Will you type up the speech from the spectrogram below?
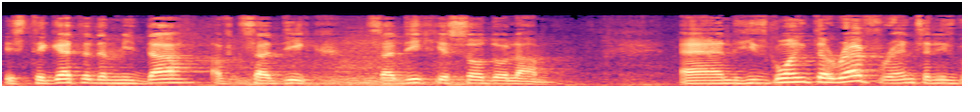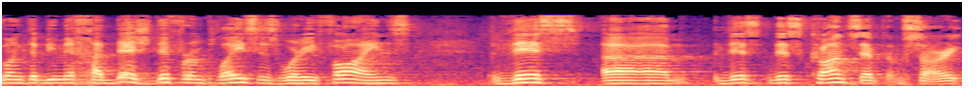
is to get to the midah of tzaddik, tzaddik yesod olam. And he's going to reference and he's going to be mechadesh different places where he finds this um, this this concept. I'm sorry,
